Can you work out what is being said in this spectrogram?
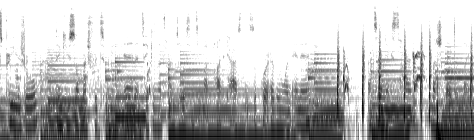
As per usual, thank you so much for tuning in and taking the time to listen to my podcast and support everyone in it. Until next time, much love and light.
